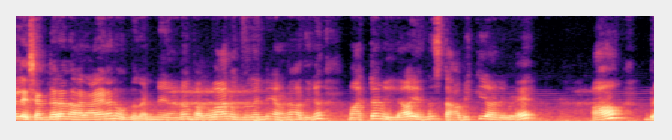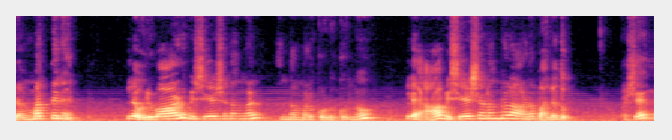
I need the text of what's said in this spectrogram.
അല്ലേ? ശങ്കരനാരായണൻ ഒന്ന് തന്നെയാണ് ഭഗവാൻ ഒന്ന് തന്നെയാണ് അതിന് മാറ്റമില്ല എന്ന് സ്ഥാപിക്കുകയാണ് ഇവിടെ. ആ ബ്രഹ്മത്തിന് അല്ലേ? ഒരുപാട് വിശേഷണങ്ങൾ നമ്മൾ കൊടുക്കുന്നു അല്ലേ? ആ വിശേഷണങ്ങളാണ് പലതും. പക്ഷേ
